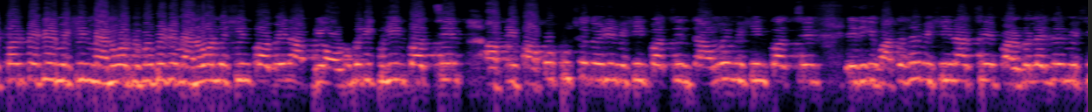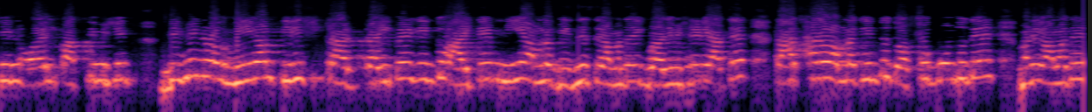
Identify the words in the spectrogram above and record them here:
পেপার প্লেটের মেশিন ম্যানুয়াল পেপার প্লেটের ম্যানুয়াল মেশিন পাবেন আপনি অটোমেটিক মেশিন পাচ্ছেন আপনি পাপড় ফুচকা তৈরির মেশিন পাচ্ছেন চাউমিন মেশিন পাচ্ছেন এদিকে বাতাসা মেশিন আছে পার্বালাইজার মেশিন অয়েল পাত্রি মেশিন, বিভিন্ন মিনিমাম তিরিশ টাইপের কিন্তু আইটেম নিয়ে আমরা বিজনেসে আমাদের এই বাজি মেশিনারি আছে। তাছাড়াও আমরা কিন্তু দর্শক বন্ধুদের মানে আমাদের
